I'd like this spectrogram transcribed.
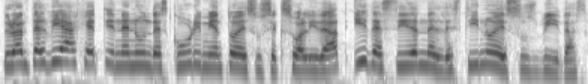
Durante el viaje tienen un descubrimiento de su sexualidad y deciden el destino de sus vidas.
